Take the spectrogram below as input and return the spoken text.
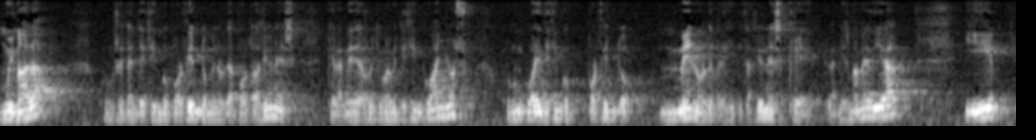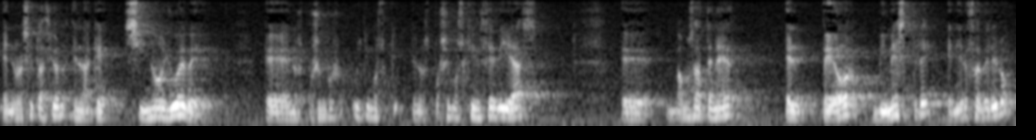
muy mala, con un 75% menos de aportaciones que la media de los últimos 25 años, con un 45% menos de precipitaciones que la misma media, y en una situación en la que si no llueve eh, en, los próximos, últimos, en los próximos 15 días, eh, vamos a tener el peor bimestre, enero-febrero,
